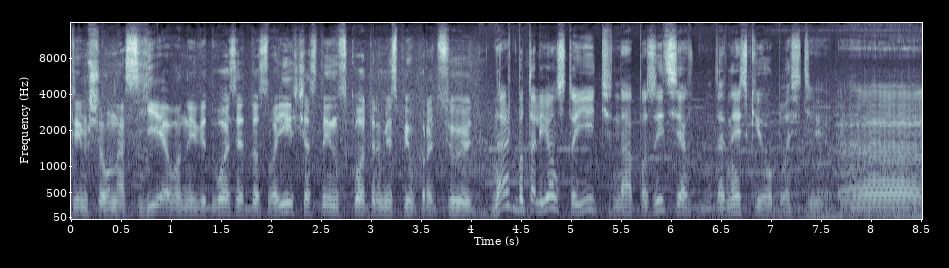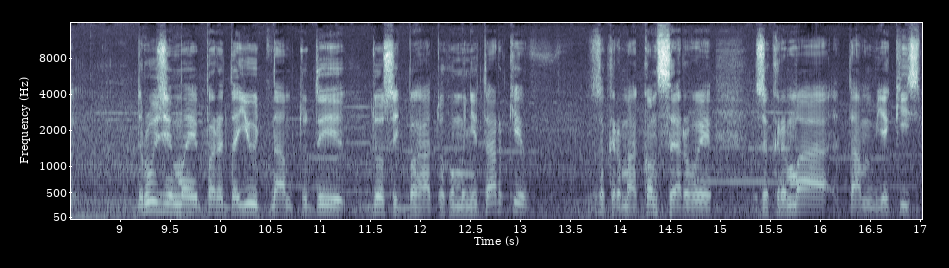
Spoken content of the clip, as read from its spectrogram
тим, що у нас є. Вони відвозять до своїх частин, з котрими співпрацюють. Наш батальйон стоїть на позиціях в Донецькій області. Е, Друзі мої передають нам туди досить багато гуманітарків, зокрема консерви, зокрема там якісь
